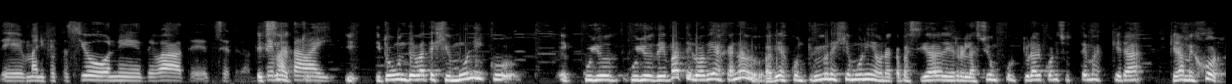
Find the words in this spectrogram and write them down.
de manifestaciones, debate, etcétera. El tema estaba ahí. Y, y todo un debate hegemónico eh, cuyo, cuyo debate lo habías ganado, habías construido una hegemonía, una capacidad de relación cultural con esos temas que era, que era mejor.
